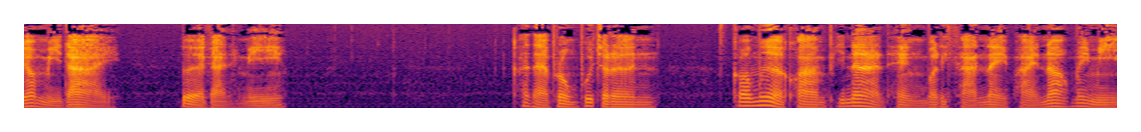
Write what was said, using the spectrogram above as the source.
ย่อมมีได้ ด้วยอาการอย่างนี้ ข้าแต่พระองค์ผู้เจริญ ก็เมื่อความพินาศแห่งบริการในภายนอกไม่มี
